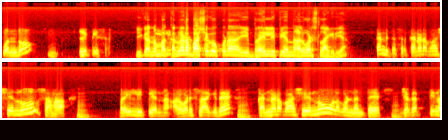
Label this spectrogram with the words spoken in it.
ಒಂದು ಲಿಪಿ ಸರ್. ಈಗ ನಮ್ಮ ಕನ್ನಡ ಭಾಷೆಗೂ ಕೂಡ ಈ ಬ್ರೈಲ್ ಲಿಪಿಯನ್ನು ಅಳವಡಿಸಲಾಗಿದೆಯಾ? ಖಂಡಿತ ಸರ್. ಕನ್ನಡ ಭಾಷೆಯಲ್ಲೂ ಸಹ ಬ್ರೈಲ್ ಲಿಪಿಯನ್ನ ಅಳವಡಿಸಲಾಗಿದೆ. ಕನ್ನಡ ಭಾಷೆಯನ್ನೂ ಒಳಗೊಂಡಂತೆ ಜಗತ್ತಿನ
